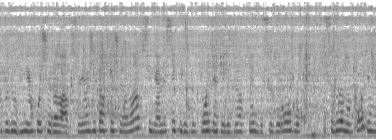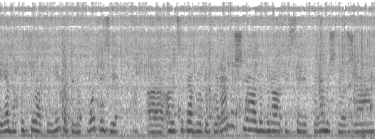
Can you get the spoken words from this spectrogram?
А по-друге, я хочу релаксу. Я вже так хочу релаксу. Я настільки люблю потяги, люблю автобуси, дорогу, особливо потяги. Я би хотіла поїхати на потязі, але це треба до перемишля добиратися. Від перемишля вже.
